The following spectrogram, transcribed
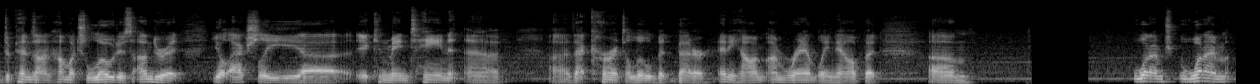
depends on how much load is under it. You'll actually uh, it can maintain uh, that current a little bit better. Anyhow, I'm, I'm rambling now, but um, what I'm what I'm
